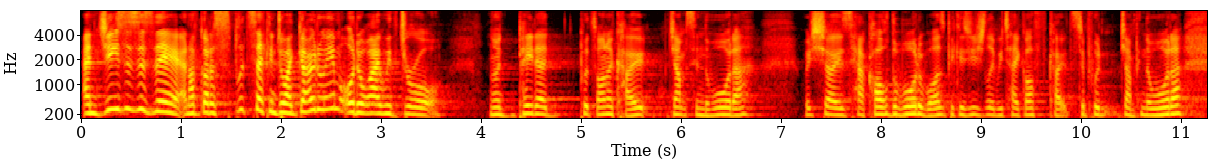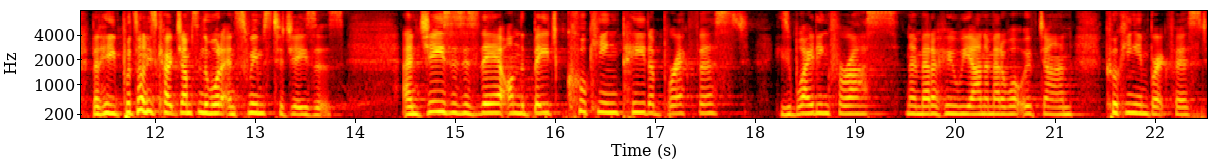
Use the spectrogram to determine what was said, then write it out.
And Jesus is there, and I've got a split second. Do I go to him or do I withdraw? And Peter puts on a coat, jumps in the water, which shows how cold the water was because usually we take off coats to put, jump in the water. But he puts on his coat, jumps in the water, and swims to Jesus. And Jesus is there on the beach cooking Peter breakfast. He's waiting for us, no matter who we are, no matter what we've done, cooking him breakfast.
